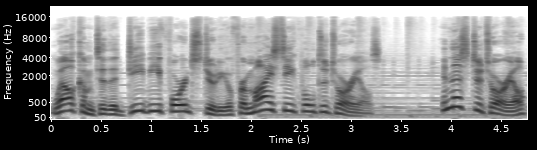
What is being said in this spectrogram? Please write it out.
Welcome to the dbForge Studio for MySQL tutorials. In this tutorial,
